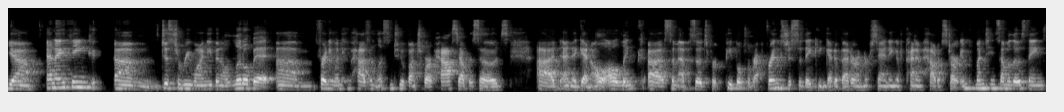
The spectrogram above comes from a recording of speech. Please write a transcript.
Yeah. And I think um, just to rewind even a little bit, um, for anyone who hasn't listened to a bunch of our past episodes, uh, and again, I'll, I'll link uh, some episodes for people to reference just so they can get a better understanding of kind of how to start implementing some of those things.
